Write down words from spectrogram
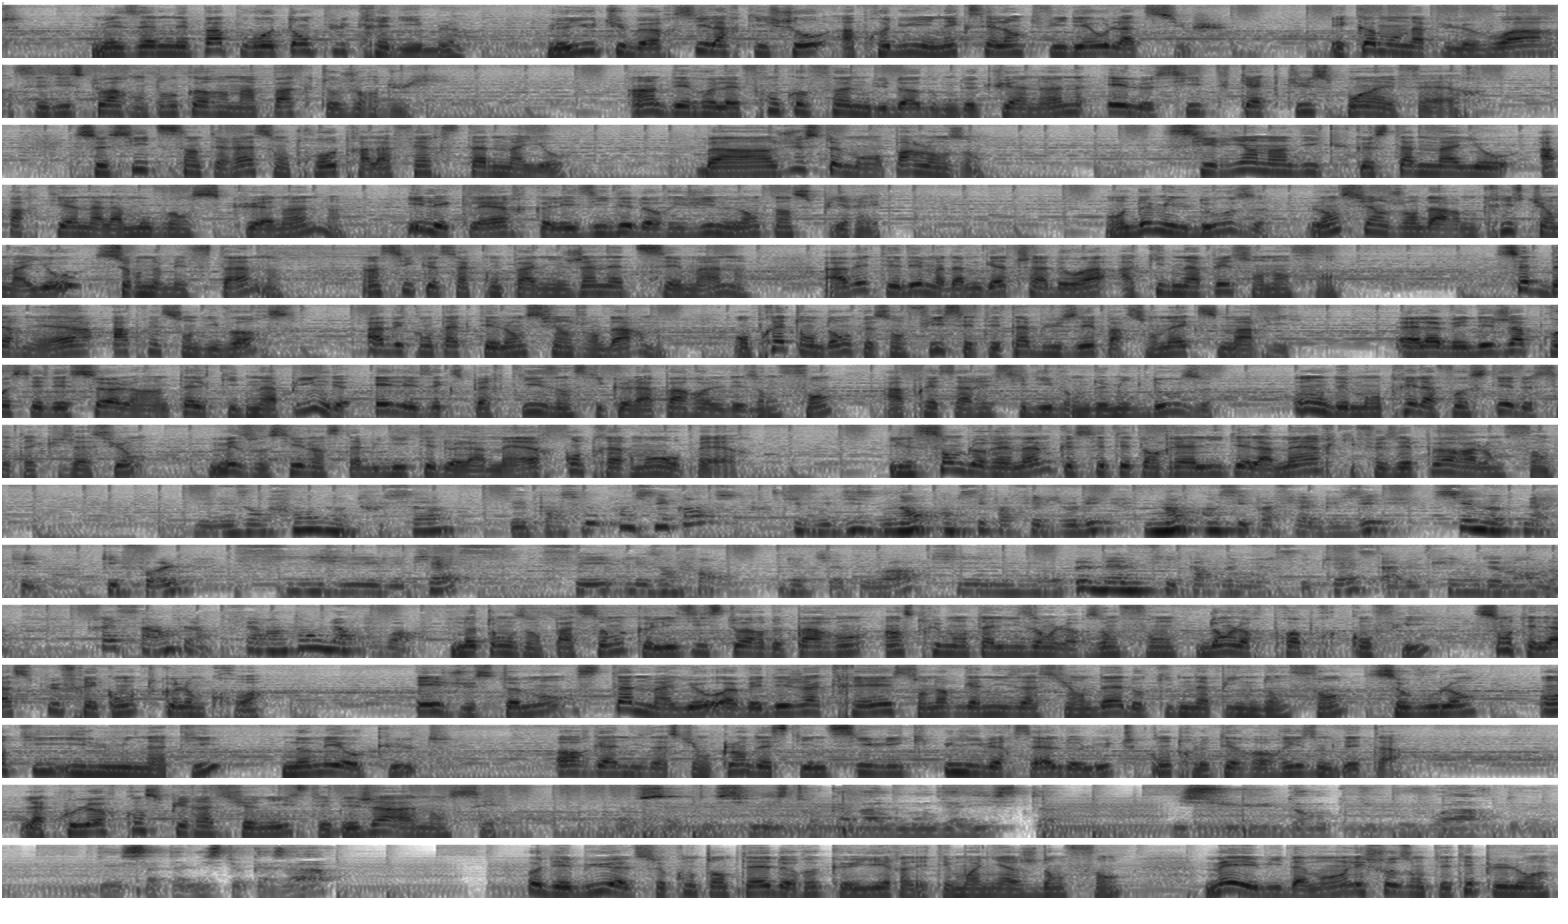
Mais elle n'est pas pour autant plus crédible. Le youtubeur Sil Artichaut a produit une excellente vidéo là-dessus. Et comme on a pu le voir, ces histoires ont encore un impact aujourd'hui. Un des relais francophones du dogme de QAnon est le site cactus.fr. Ce site s'intéresse entre autres à l'affaire Stan Mayo. Ben justement, parlons-en. Si rien n'indique que Stan Mayo appartienne à la mouvance QAnon, il est clair que les idées d'origine l'ont inspiré. En 2012, l'ancien gendarme Christian Mayo, surnommé Stan, ainsi que sa compagne Jeannette Seman, avaient aidé Madame Gatchadoa à kidnapper son enfant. Cette dernière, après son divorce, avait contacté l'ancien gendarme en prétendant que son fils était abusé par son ex-mari. Elle avait déjà procédé seule à un tel kidnapping et les expertises ainsi que la parole des enfants, après sa récidive en 2012, ont démontré la fausseté de cette accusation, mais aussi l'instabilité de la mère, contrairement au père. Il semblerait même que c'était en réalité la mère qui faisait peur à l'enfant. Mais les enfants dans tout ça, vous avez pensé aux conséquences? Qui vous disent non, on ne s'est pas fait violer, non, on ne s'est pas fait abuser, c'est notre mère qui est, qui est folle. Si j'ai les pièces, les enfants Gatchadoa qui ont eux-mêmes fait parvenir ces pièces avec une demande très simple, faire entendre leur voix. Notons en passant que les histoires de parents instrumentalisant leurs enfants dans leurs propres conflits sont hélas plus fréquentes que l'on croit. Et justement, Stan Mayo avait déjà créé son organisation d'aide au kidnapping d'enfants, se voulant anti-Illuminati, nommée Occulte, organisation clandestine civique universelle de lutte contre le terrorisme d'État la couleur conspirationniste est déjà annoncée. De cette sinistre cabale mondialiste, issue donc du pouvoir des satanistes khazars. Au début, elle se contentait de recueillir les témoignages d'enfants, mais évidemment, les choses ont été plus loin.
